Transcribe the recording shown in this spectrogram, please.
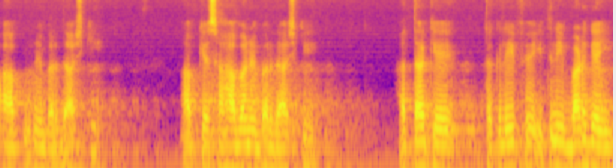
آپ نے برداشت کی۔ آپ کے صحابہ نے برداشت کی۔ حتیٰ کہ تکلیفیں اتنی بڑھ گئیں،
